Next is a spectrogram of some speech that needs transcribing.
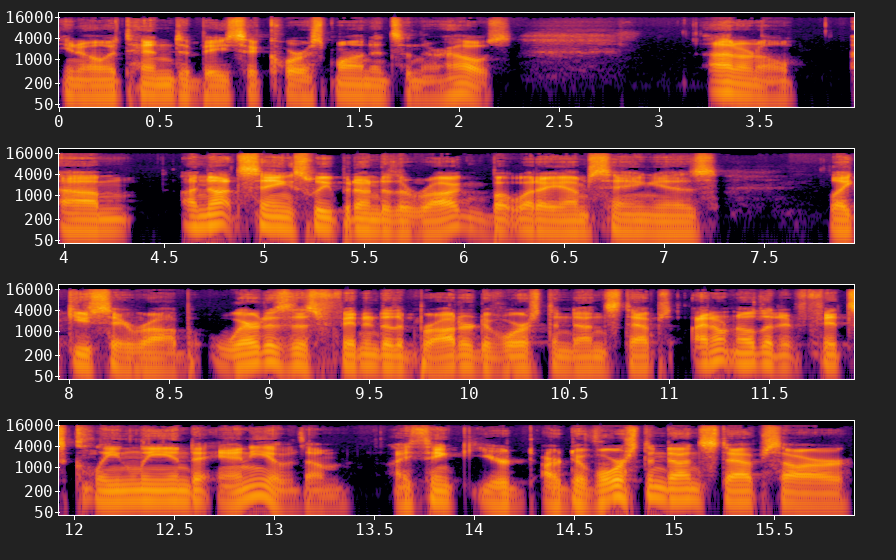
you know, attend to basic correspondence in their house? I don't know. Um, I'm not saying sweep it under the rug, but what I am saying is, like you say, Rob, where does this fit into the broader divorced and done steps? I don't know that it fits cleanly into any of them. I think your our divorced and done steps are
